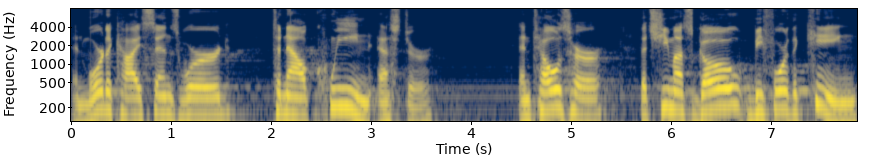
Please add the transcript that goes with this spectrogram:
And Mordecai sends word to now Queen Esther and tells her that she must go before the king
